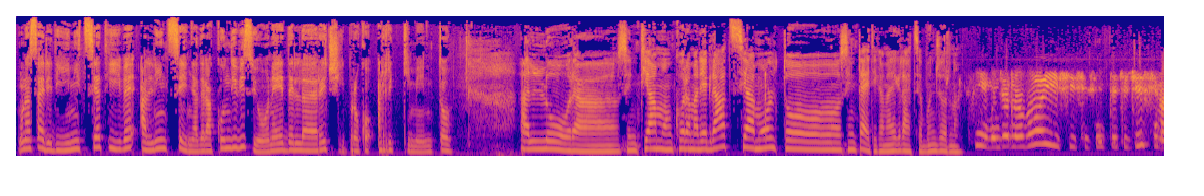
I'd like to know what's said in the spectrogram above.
una serie di iniziative all'insegna della condivisione e del reciproco arricchimento. Allora, sentiamo ancora Maria Grazia, molto sintetica. Maria Grazia, buongiorno. Sì, buongiorno a voi, sì, sì sinteticissima.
